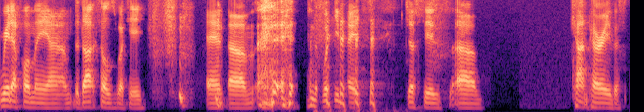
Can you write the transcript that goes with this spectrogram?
read up on the um, the Dark Souls wiki, and um, and the wiki page just says um, can't parry this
